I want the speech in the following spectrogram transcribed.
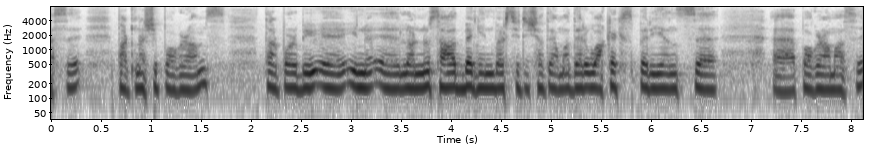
আছে পার্টনারশিপ প্রোগ্রামস তারপর লন্ডন সাউথ ব্যাংক ইউনিভার্সিটির সাথে আমাদের ওয়ার্ক এক্সপেরিয়েন্স প্রোগ্রাম আছে।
